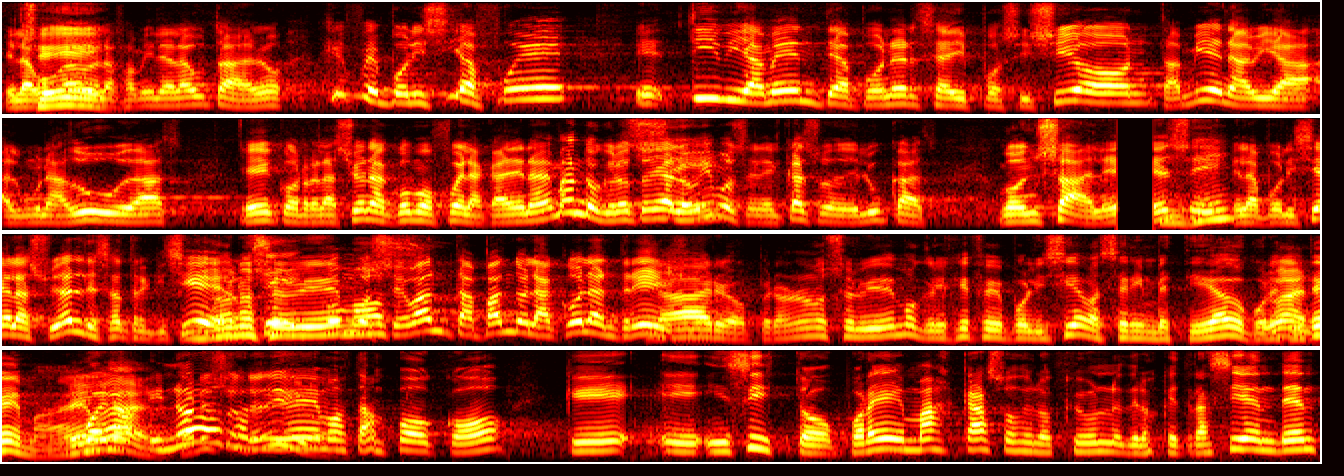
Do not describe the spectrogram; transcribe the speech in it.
el abogado Sí. de la familia Lautaro, el jefe de policía fue eh, tibiamente a ponerse a disposición. También había algunas dudas eh, con relación a cómo fue la cadena de mando, que el otro día Sí. lo vimos en el caso de Lucas González. En la policía de la ciudad, el desastre que hicieron. No nos Sí, olvidemos- Cómo se van tapando la cola entre ellos. Claro, pero no nos olvidemos que el jefe de policía va a ser investigado por Bueno, este tema. ¿eh? Bueno, y no nos olvidemos tampoco que, eh, insisto, por ahí hay más casos de los que uno- de los que trascienden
